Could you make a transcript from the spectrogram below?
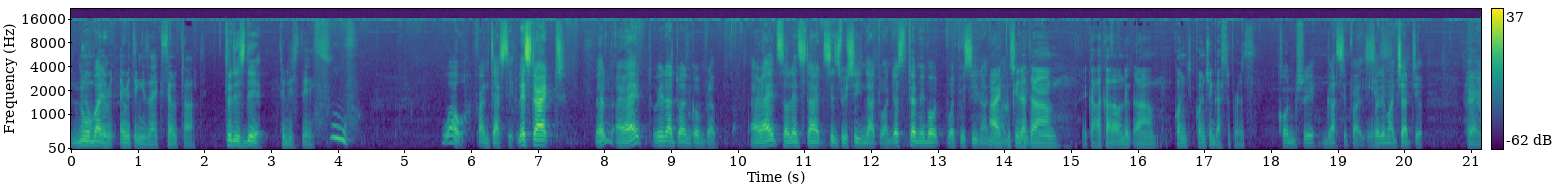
no, Nobody. every- everything is like self-taught to this day. to this day. Wow, fantastic. Let's start. Well, all right, where that one come from? All right, so let's start since we're seeing that one. Just tell me about what we're seeing on, All right, on quickly, screen. that um, I call it on the um, con- country gossipers. Country gossipers. So Yes. they might chat you. Right.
